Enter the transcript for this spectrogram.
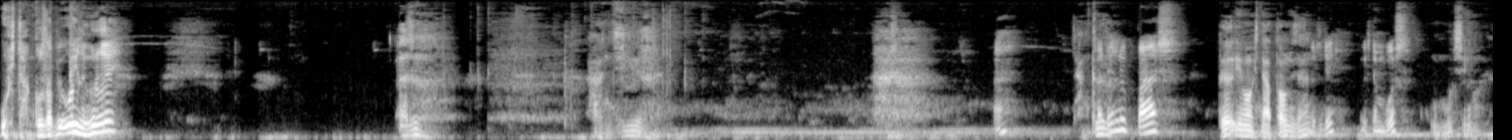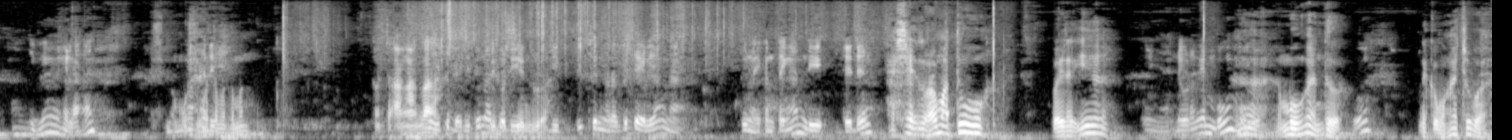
uh cangkul tapi uh lengur eh aduh anjir Hah? cangkul Ada lepas. tuh ini mas nyatol bisa Geus deh, geus nembus. nembus ya Anjing ini helaan. Nah, ya di- teman-teman. Cangan lah. Itu dari itu nanti di dibersihin dulu di picen ngara gede liang. Nah. Tuh naik kentengan di dedel. hese itu lama tuh. Banyak iya. Oh iya, ada orang embung. Nah, embung kan tuh. Oh, ini kumaha coba?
